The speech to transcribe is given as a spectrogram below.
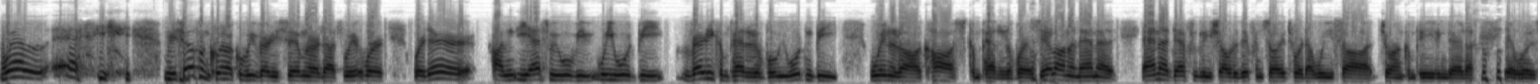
Well, uh, myself and Quinnock will be very similar. That we're we're we're there, and yes, we will be we would be very competitive, but we wouldn't be win at all costs competitive. Whereas okay. And Enna, Enna definitely showed a different side to her that we saw during competing there. That it was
